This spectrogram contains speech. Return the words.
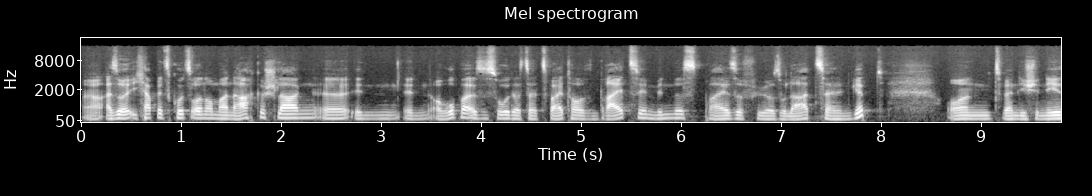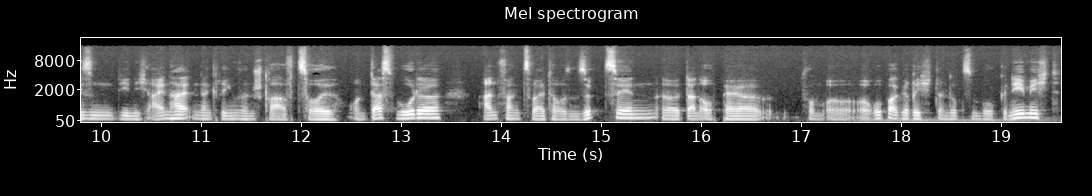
Ja, also ich habe jetzt kurz auch nochmal nachgeschlagen. Äh, in, in Europa ist es so, dass seit 2013 Mindestpreise für Solarzellen gibt. Und wenn die Chinesen die nicht einhalten, dann kriegen sie einen Strafzoll. Und das wurde Anfang 2017 äh, dann auch per vom Europagericht in Luxemburg genehmigt.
